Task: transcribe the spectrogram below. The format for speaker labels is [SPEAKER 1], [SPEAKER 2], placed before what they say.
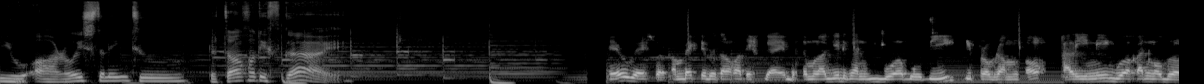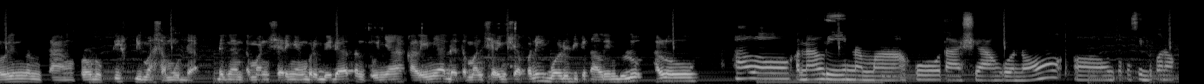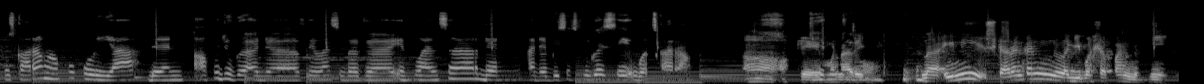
[SPEAKER 1] You are listening to The Talkative Guy.
[SPEAKER 2] Yo guys, welcome back to The Talkative Guy. Bertemu lagi dengan gua Bobby di program Talk. Kali ini gua akan ngobrolin tentang produktif di masa muda dengan teman sharing yang berbeda tentunya. Kali ini ada teman sharing siapa nih? Boleh dikenalin dulu. Halo.
[SPEAKER 3] Halo, kenalin nama aku Tasya Anggono. Uh, untuk kesibukan aku sekarang aku kuliah dan aku juga ada freelance sebagai influencer dan ada bisnis juga sih buat sekarang.
[SPEAKER 2] Ah, oke, okay. gitu. menarik. Nah, ini sekarang kan lagi masa pandemi.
